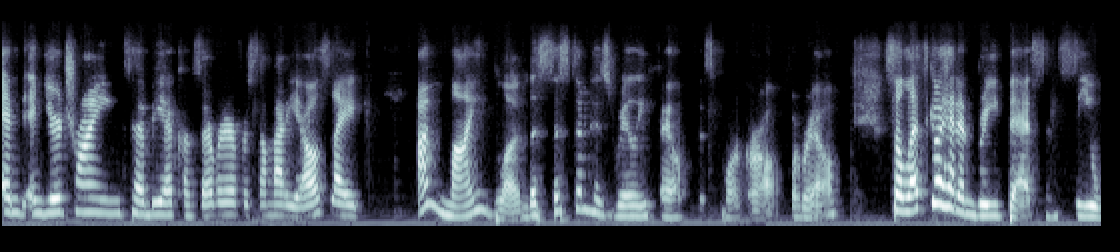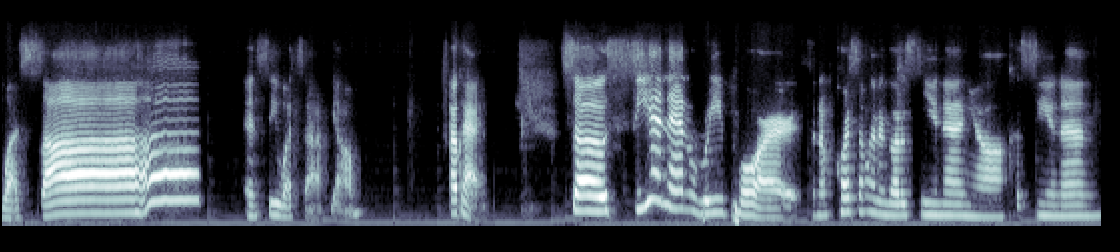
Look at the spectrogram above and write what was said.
and and you're trying to be a conservator for somebody else. Like, I'm mind blown. The system has really failed this poor girl for real. So let's go ahead and read this and see what's up and see what's up, y'all. Okay. So CNN reports, and of course I'm gonna go to CNN, y'all, because CNN,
